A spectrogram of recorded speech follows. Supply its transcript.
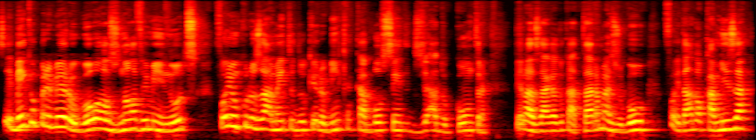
Se bem que o primeiro gol, aos 9 minutos, foi um cruzamento do Querubim que acabou sendo desviado contra pela zaga do Qatar, mas o gol foi dado ao camisa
